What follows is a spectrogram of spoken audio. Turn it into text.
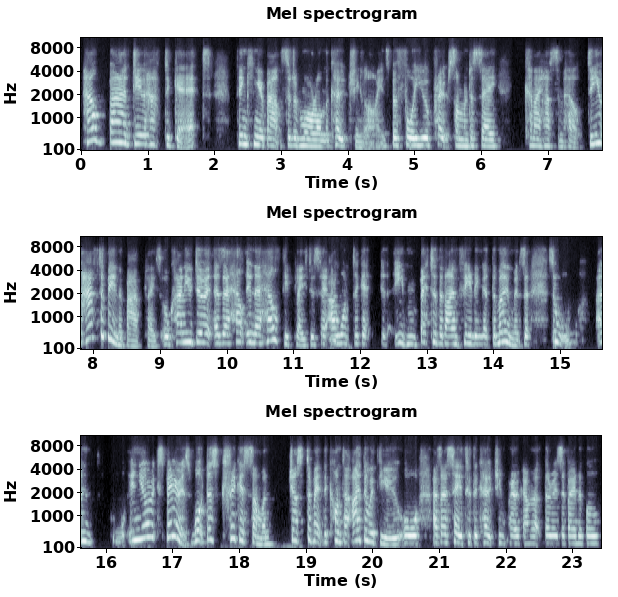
how bad do you have to get thinking about sort of more on the coaching lines before you approach someone to say, can I have some help? Do you have to be in a bad place, or can you do it as a he- in a healthy place to say, I want to get even better than I'm feeling at the moment? So, so, and in your experience, what does trigger someone just to make the contact either with you or, as I say, through the coaching program that there is available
